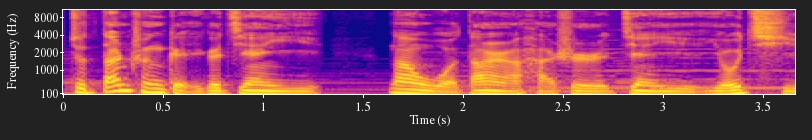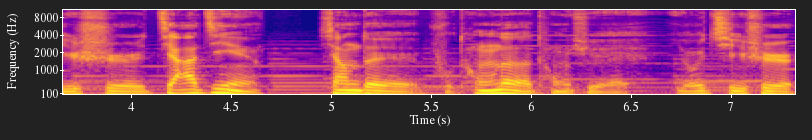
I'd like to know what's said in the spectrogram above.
就单纯给一个建议，那我当然还是建议，尤其是家境相对普通的同学，尤其是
